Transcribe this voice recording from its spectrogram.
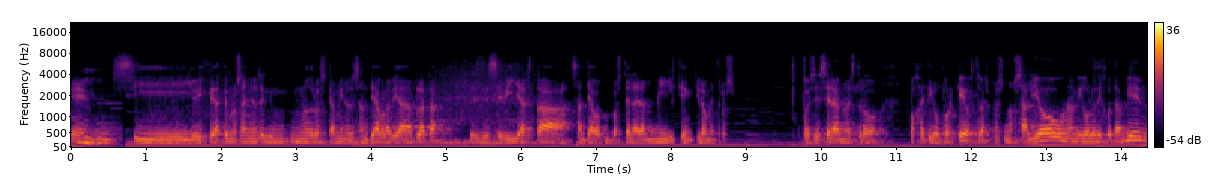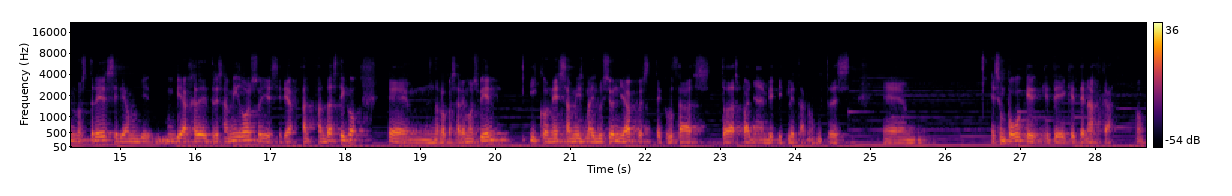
Eh, si yo hice hace unos años uno de los caminos de Santiago, la Vía de la Plata, desde Sevilla hasta Santiago Compostela, eran 1100 kilómetros. Pues ese era nuestro, objetivo. ¿Por qué? Ostras, pues nos salió, un amigo lo dijo también, los tres, sería un, viaje de tres amigos, oye, sería fantástico, eh, nos lo pasaremos bien y con esa misma ilusión ya pues te cruzas toda España en bicicleta, ¿no? Entonces, eh, es un poco que, te, nazca, ¿no?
